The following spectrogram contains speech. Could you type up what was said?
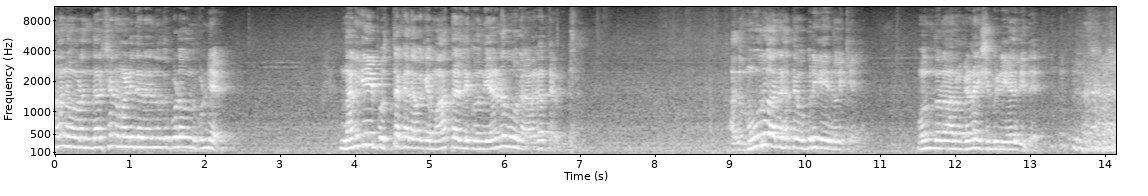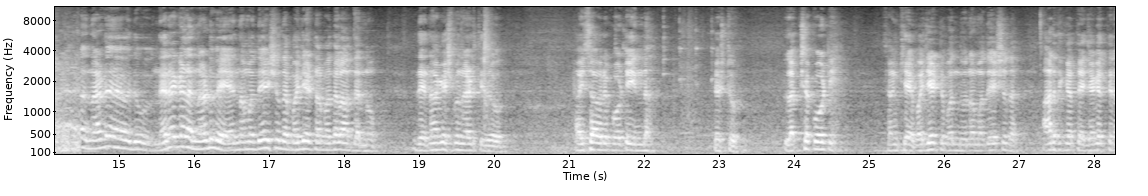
ನಾನು ಅವರನ್ನು ದರ್ಶನ ಮಾಡಿದ್ದೇನೆ ಅನ್ನೋದು ಕೂಡ ಒಂದು ಪುಣ್ಯ ನನಗೆ ಈ ಪುಸ್ತಕದ ಬಗ್ಗೆ ಮಾತಾಡಲಿಕ್ಕೆ ಒಂದು ಎರಡು ಮೂರು ಅರ್ಹತೆ ಉಂಟು. ಅದು ಮೂರು ಅರ್ಹತೆ ಒಬ್ಬರಿಗೆ ಇರಲಿಕ್ಕೆ ಒಂದು ನಾನು ಗಣೇಶ ಬಿಡಿ ಹೇಳಿದೆ. ನಡೆ, ಇದು ನೆರೆಗಳ ನಡುವೆ ನಮ್ಮ ದೇಶದ ಬಜೆಟ್ ಬದಲಾದನ್ನು ಅದೇ ನಾಗೇಶ್ವರ ಹೇಳ್ತಿದ್ರು ಐದು ಸಾವಿರ ಕೋಟಿಯಿಂದ ಎಷ್ಟು? ಲಕ್ಷ ಕೋಟಿ ಸಂಖ್ಯೆಯ ಬಜೆಟ್ ಬಂದು ನಮ್ಮ ದೇಶದ ಆರ್ಥಿಕತೆ ಜಗತ್ತಿನ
